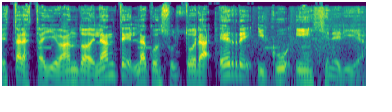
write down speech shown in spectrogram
Esta la está llevando adelante la consultora RIQ Ingeniería.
